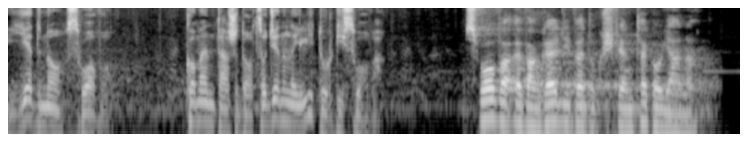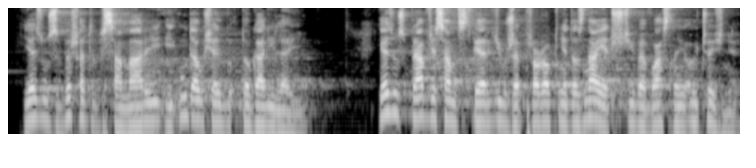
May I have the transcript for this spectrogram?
Jedno słowo. Komentarz do codziennej liturgii słowa. Słowa Ewangelii według świętego Jana. Jezus wyszedł z Samarii i udał się do Galilei. Jezus wprawdzie sam stwierdził, że prorok nie doznaje czci we własnej ojczyźnie.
